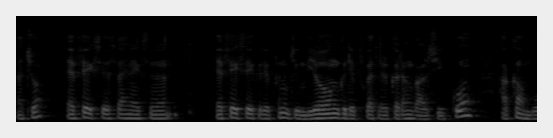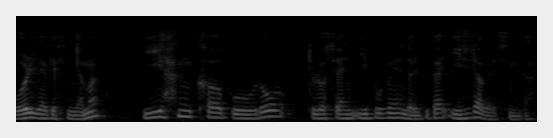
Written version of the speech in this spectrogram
맞죠? fx의 sin x는 fx의 그래프는 지금 이런 그래프가 될 거라는 걸 알 수 있고 아까 뭘 이야기했었냐면 이 한 커브로 둘러싸인 이 부분의 넓이가 1이라 그랬습니다.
